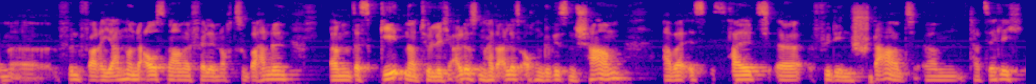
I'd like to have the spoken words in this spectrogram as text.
ähm, äh, fünf Varianten und Ausnahmefälle noch zu behandeln. Ähm, das geht natürlich alles und hat alles auch einen gewissen Charme, aber es ist halt äh, für den Start ähm, tatsächlich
